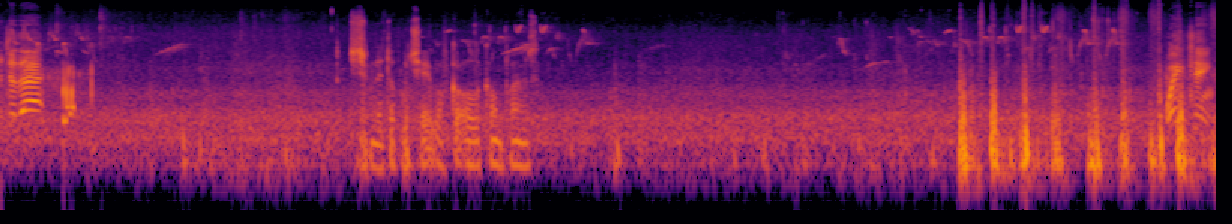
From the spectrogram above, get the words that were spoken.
Roger that. Just want to double check we've got all the compounds. Waiting.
